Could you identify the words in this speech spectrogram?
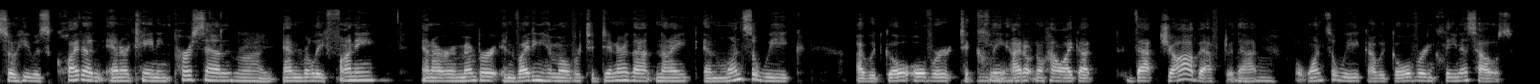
so he was quite an entertaining person right. and really funny. And I remember inviting him over to dinner that night. And once a week, I would go over to clean. Mm-hmm. I don't know how I got that job after that. Mm-hmm. But once a week, I would go over and clean his house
